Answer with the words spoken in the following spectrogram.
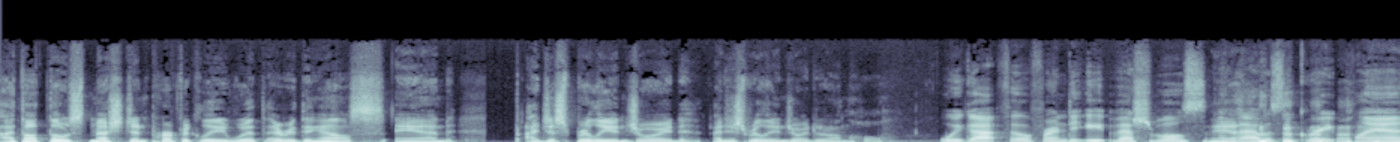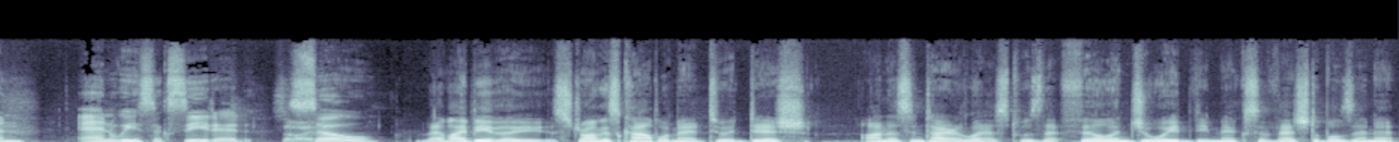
I thought those meshed in perfectly with everything else, and I just really enjoyed. I just really enjoyed it on the whole. We got Phil Friend to eat vegetables, yeah. and that was a great plan, and we succeeded. So, so that might be the strongest compliment to a dish on this entire list was that Phil enjoyed the mix of vegetables in it.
